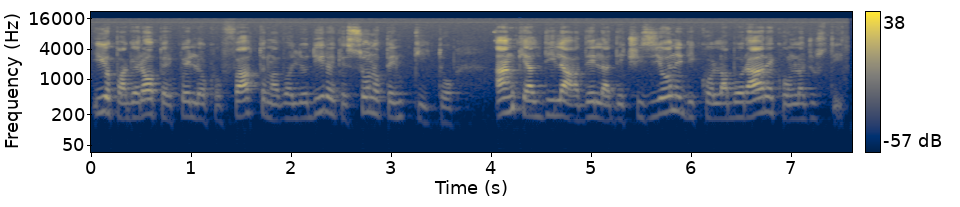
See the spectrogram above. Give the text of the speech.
Io pagherò per quello che ho fatto, ma voglio dire che sono pentito, anche al di là della decisione di collaborare con la giustizia.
